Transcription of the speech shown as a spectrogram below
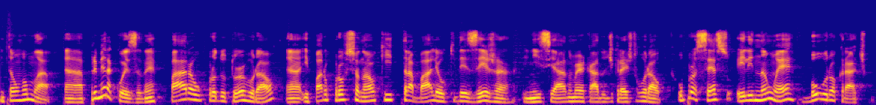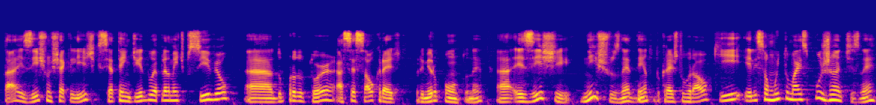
Então vamos lá. A primeira coisa, né? Para o produtor rural uh, e para o profissional que trabalha ou que deseja iniciar no mercado de crédito rural. O processo ele não é burocrático, tá? Existe um checklist que, se atendido, é plenamente possível uh, do produtor acessar o crédito. Primeiro ponto, né? Uh, existe nichos, né, dentro do crédito rural que eles são muito mais pujantes, né?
